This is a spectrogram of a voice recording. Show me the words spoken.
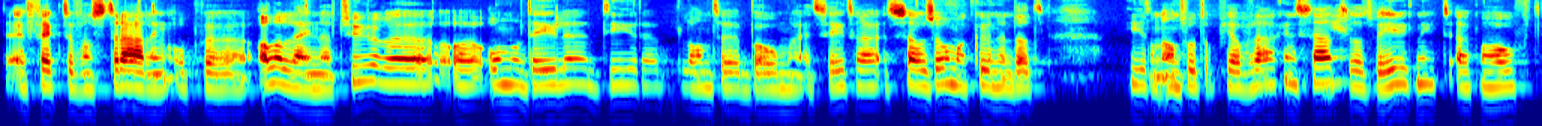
de effecten van straling op eh, allerlei natuuronderdelen, dieren, planten, bomen, et cetera. Het zou zomaar kunnen dat hier een antwoord op jouw vraag in staat. Dat weet ik niet uit mijn hoofd.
